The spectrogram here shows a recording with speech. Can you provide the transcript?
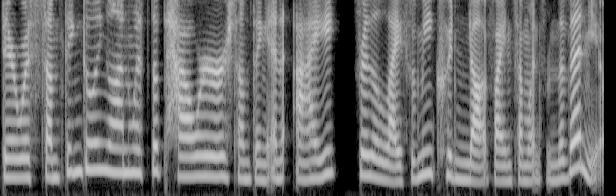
there was something going on with the power or something. And I, for the life of me, could not find someone from the venue.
